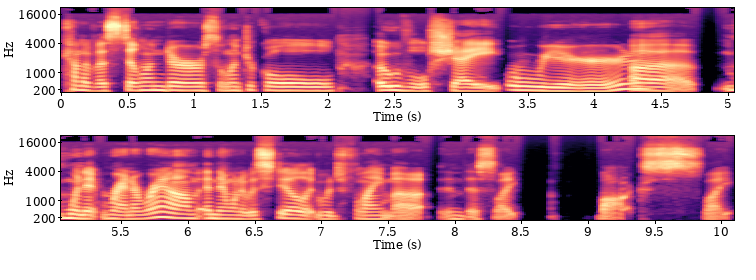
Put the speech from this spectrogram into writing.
kind of a cylinder, cylindrical, oval shape Weird. uh, when it ran around, and then when it was still, it would flame up in this like box like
